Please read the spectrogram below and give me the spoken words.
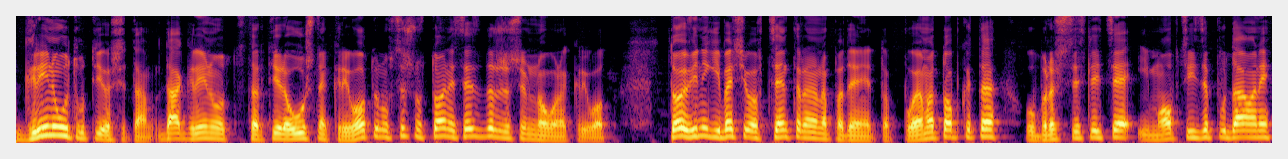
Гринвуд отиваше там. Да, Гринвуд стартира уж на крилото, но всъщност той не се задържаше много на крилото. Той винаги беше в центъра на нападението. Поема топката, обръща се с лице, има опции за подаване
